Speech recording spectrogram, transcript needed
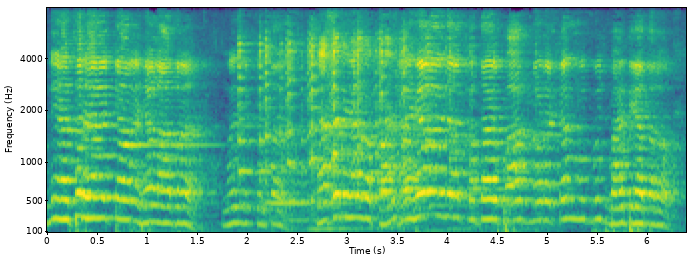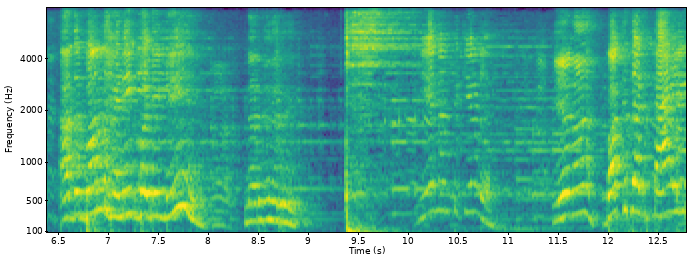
ನೀ ಹೆಸರು ಹೇಳಕ್ಕೆ ಅವ್ರು ಹೇಳಾದ್ರ ಮಂದಿ ಕುಂತಾರ ಹೆಸರು ಹೇಳ್ಬೇಕ? ಹೇಳಂದ್ರೆ ಕುಂತಾರ ಪಾಪ ನೋಡ ಕಣ್ ಮುಚ್ಚಿ ಮುಚ್ಚಿ ಬಾಯ್ತಿ ಹೇಳ್ತಾರ ಅವ್ರು. ಅದು ಬಂದ್ ಹಣಿಗ್ ಬಡಿಲಿ. ಏನಂತ ಏನ? ಬಗ್ದಾಗ ತಾಯಿ.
